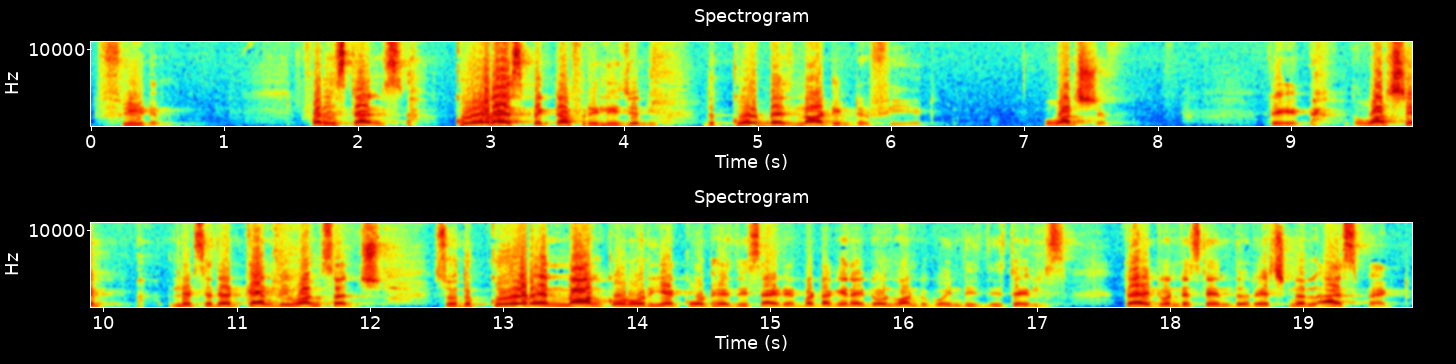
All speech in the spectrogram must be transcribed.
freedom. For instance, core aspect of religion, the code does not interfere. Worship. Right. Worship, let's say that can be one such. So the core and non-core area court has decided, but again I don't want to go in these details. Try to understand the rational aspect.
